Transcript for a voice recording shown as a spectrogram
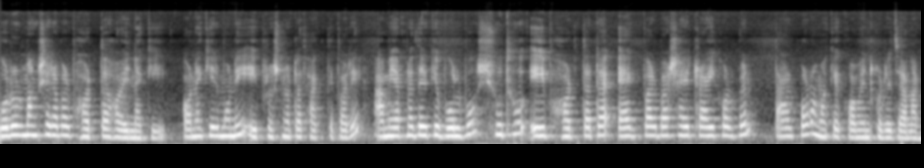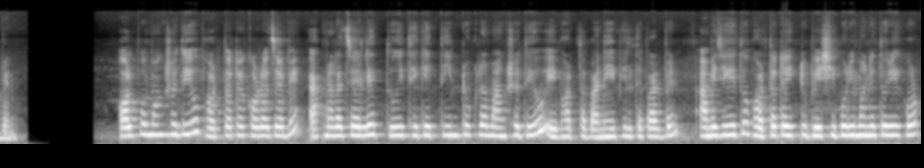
গরুর মাংসের আবার ভর্তা হয় নাকি? অনেকের মনে এই প্রশ্নটা থাকতে পারে। আমি আপনাদেরকে বলব, শুধু এই ভর্তাটা একবার বাসায় ট্রাই করবেন, তারপর আমাকে কমেন্ট করে জানাবেন। অল্প মাংস দিয়েও ভর্তাটা করা যাবে। আপনারা চাইলে দুই থেকে তিন টুকরা মাংস দিয়েও এই ভর্তা বানিয়ে ফেলতে পারবেন। আমি যেহেতু ভর্তাটা একটু বেশি পরিমাণে তৈরি করব,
